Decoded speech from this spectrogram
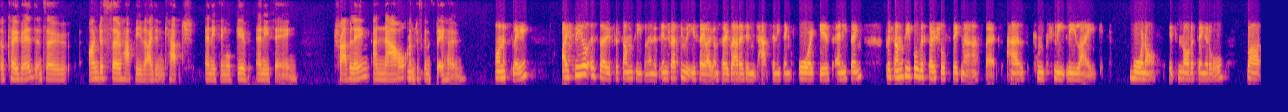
of COVID. And so I'm just so happy that I didn't catch anything or give anything traveling. And now I'm just going to stay home. honestly, I feel as though for some people, and it's interesting that you say, like, I'm so glad I didn't catch anything or give anything. For some people, the social stigma aspect has completely like worn off. It's not a thing at all. But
